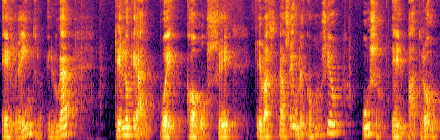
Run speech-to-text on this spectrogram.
R intro en lugar, ¿qué es lo que hago? Pues como sé que va a ser una conjunción, uso el patrón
